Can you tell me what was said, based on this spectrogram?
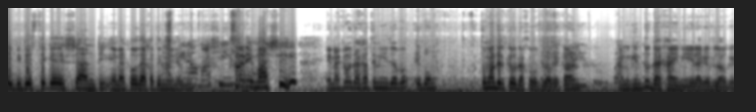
এই বিদেশ থেকে এসছে আন্টি এনাকেও দেখাতে নিয়ে যাব। সরি মাসি। এনাকেও দেখাতে নিয়ে যাব এবং তোমাদেরকেও দেখাবো ব্লগে কারণ আমি কিন্তু দেখাইনি এর আগে ব্লগে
